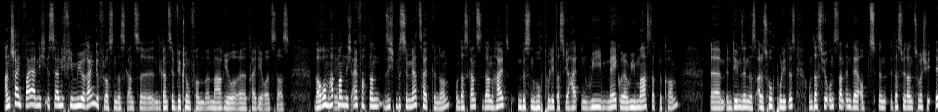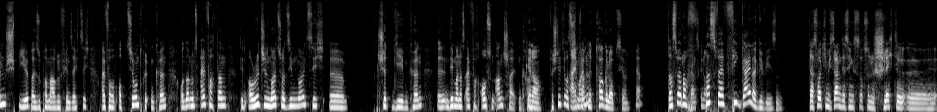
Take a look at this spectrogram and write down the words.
Anscheinend war ja nicht, ist ja nicht viel Mühe reingeflossen, das ganze, in die ganze Entwicklung von äh, Mario äh, 3D All-Stars. Warum hat Ja. man nicht einfach dann sich ein bisschen mehr Zeit genommen und das Ganze dann halt ein bisschen hochpoliert, dass wir halt ein Remake oder Remastered bekommen? ähm, in dem Sinne, dass alles hochpoliert ist und dass wir uns dann in der Option, dass wir dann zum Beispiel im Spiel bei Super Mario 64 einfach auf Option drücken können und dann uns einfach dann den Original 1997 äh, Shit geben können, äh, indem man das einfach aus- und anschalten kann. Genau. Versteht ihr, was ich Einfach meine? eine Toggle-Option. Ja. Das wäre doch, Ganz genau. das wäre viel geiler gewesen. Das wollte ich mich sagen, deswegen ist es auch so eine schlechte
